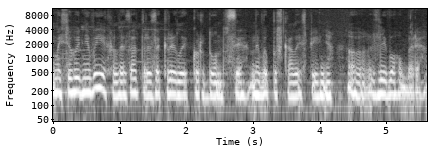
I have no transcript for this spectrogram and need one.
ми сьогодні виїхали, завтра закрили кордон, все, не випускали з півдня, з лівого берега.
